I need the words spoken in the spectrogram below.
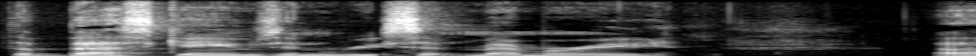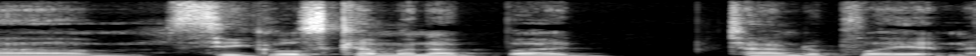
the best games in recent memory. Um, sequel's coming up, bud. Time to play it now.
